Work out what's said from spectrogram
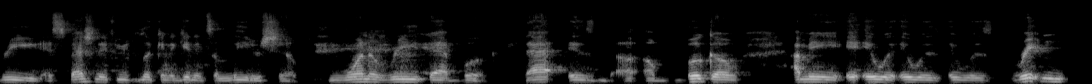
read, especially if you're looking to get into leadership. You want to read that book. That is a, a book of, I mean, it, it was it was it was written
